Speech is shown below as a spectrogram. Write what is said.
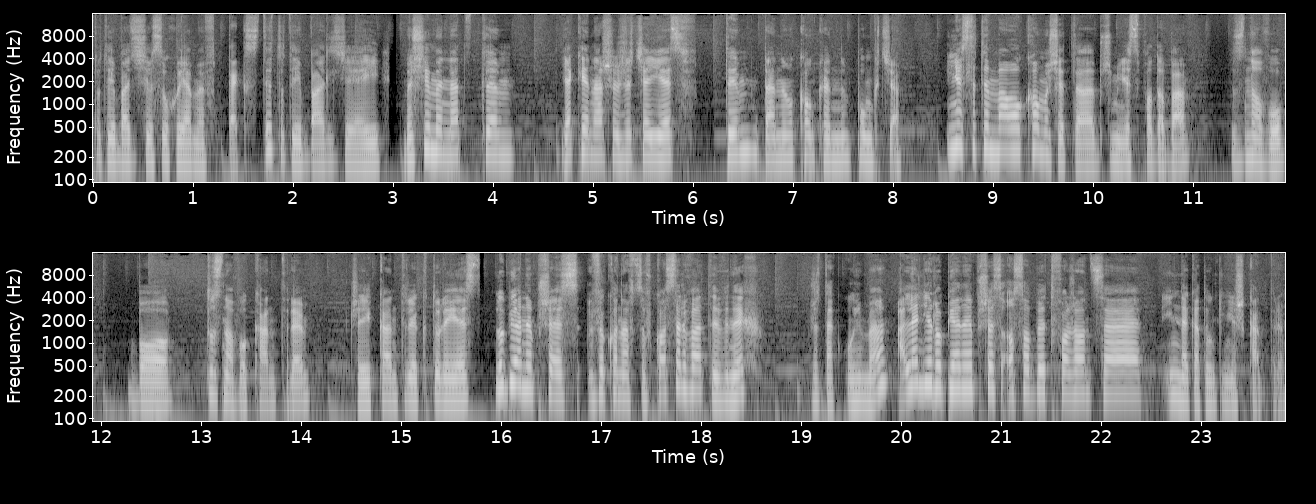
tutaj bardziej się wsłuchujemy w teksty, tutaj bardziej myślimy nad tym, jakie nasze życie jest w tym danym konkretnym punkcie. I niestety mało komu się to brzmienie spodoba. Znowu, bo tu znowu country, czyli country, który jest lubiony przez wykonawców konserwatywnych, że tak ujmę, ale nie lubiany przez osoby tworzące inne gatunki niż country.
